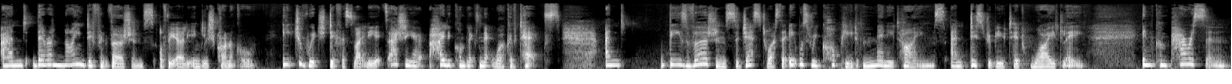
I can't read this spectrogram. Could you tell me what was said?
And there are nine different versions of the early English Chronicle, each of which differ slightly. It's actually a highly complex network of texts. And these versions suggest to us that it was recopied many times and distributed widely. In comparison,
